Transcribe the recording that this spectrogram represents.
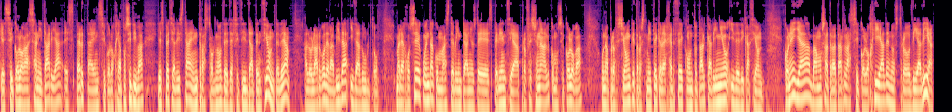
que es psicóloga sanitaria, experta en psicología positiva y especialista en trastorno de déficit de atención, TDA, a lo largo de la vida y de adulto. María José cuenta con más de 20 años de experiencia profesional como psicóloga, una profesión que transmite que la ejerce con total cariño y dedicación. Con ella vamos a tratar la psicología de nuestro día a día,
